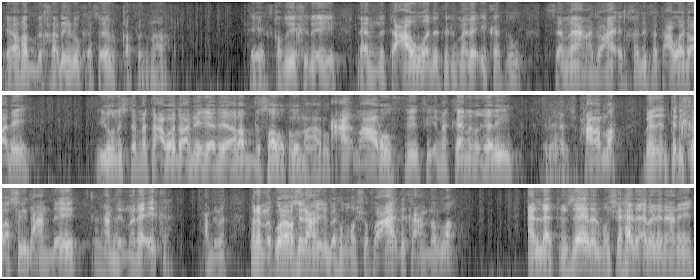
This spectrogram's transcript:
يا رب خليلك سيلقى في النار. هي القضية كده إيه؟ لأن تعودت الملائكة سماع دعاء الخليفة تعودوا عليه. يونس لما تعودوا عليه قال يا رب صوته معروف. معروف في, في مكان غريب. سبحان الله. يبقى أنت ليك رصيد عند إيه؟ عند الملائكة. عند الم... فلما يكون رصيد عند يبقى هم شفعاء لك عند الله. ألا تزال المشاهدة ابدا يعني إيه؟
